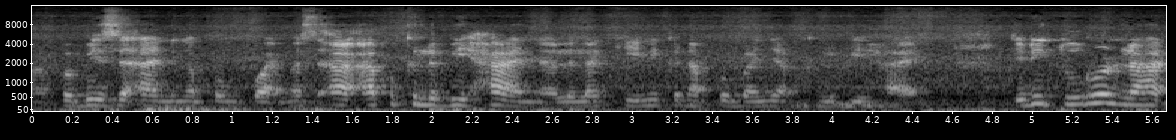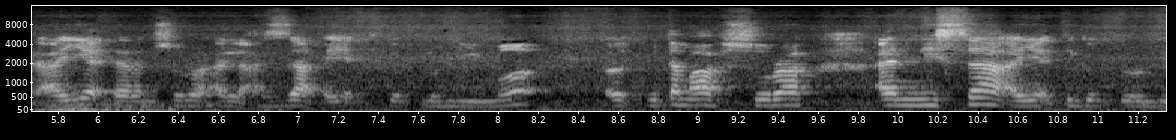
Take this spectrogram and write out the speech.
uh, perbezaan dengan perempuan? Mas, uh, apa kelebihan uh, lelaki ni kenapa banyak kelebihan? Jadi turunlah ayat dalam surah Al-Ahzab ayat 35 uh, minta maaf surah An-Nisa ayat 32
